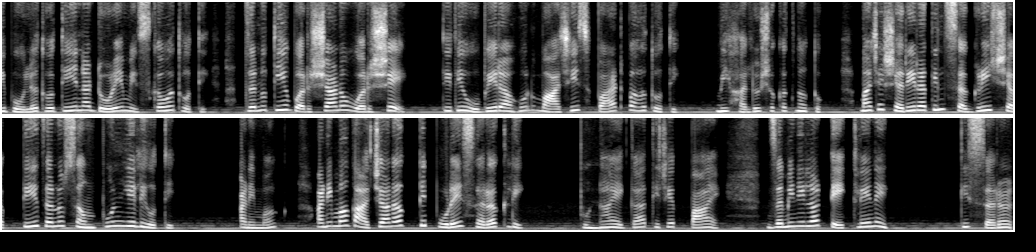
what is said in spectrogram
ती बोलत होती ना डोळे मिसकवत होती. जणू ती वर्षानुवर्षे तिथे उभी राहून माझीच वाट पाहत होती. मी हलू शकत नव्हतो. माझ्या शरीरातील सगळी शक्ती जणू संपून गेली होती. आणि मग? आणि मग अचानक ती पुढे सरकली. पुन्हा एका तिचे पाय जमिनीला टेकले नाही ती सरळ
